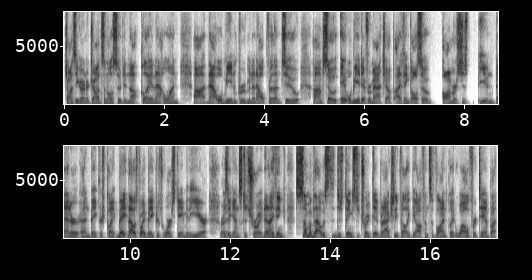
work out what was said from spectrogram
Chauncey Gardner Johnson also did not play in that one. Uh, that will be an improvement and help for them too. Um, so it will be a different matchup. I think also Palmer's just even better, and Baker's playing. That was probably Baker's worst game of the year was against Detroit, and I think some of that was just things Detroit did, but I actually felt like the offensive line played well for Tampa.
